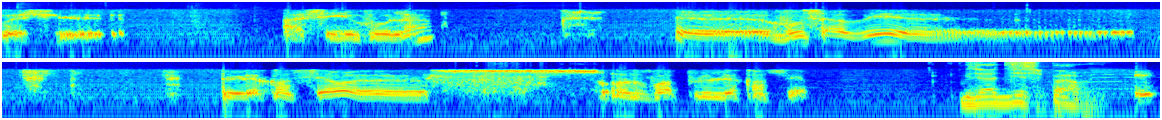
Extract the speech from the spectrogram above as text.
monsieur, asseyez-vous là. Euh, vous savez, euh, le cancer, on ne voit plus le cancer. Il a disparu. Et-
